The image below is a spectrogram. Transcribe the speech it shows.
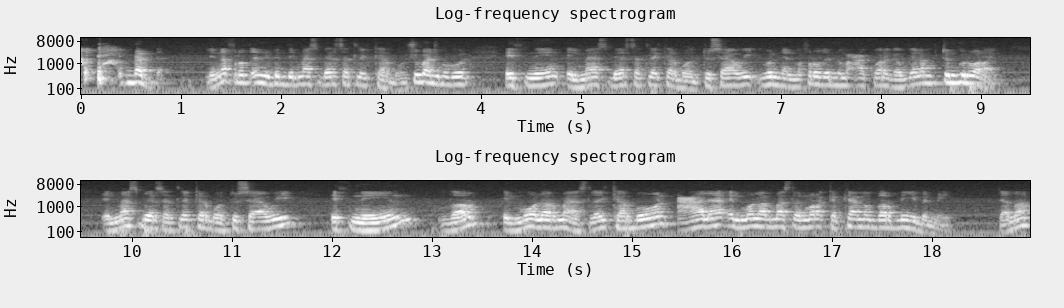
ببدأ. لنفرض إني بدي ال mass percent للكربون. شو باجي بقول؟ اثنين ال mass percent للكربون. تساوي قلنا المفروض إنه معك ورقة وقلم بتنقل وراي. ال mass percent للكربون تساوي اثنين ضرب ال molar mass للكربون على ال molar mass للمركب كامل ضرب 100% تمام؟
